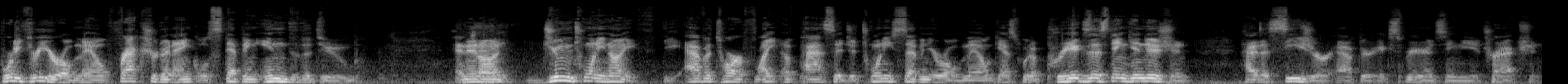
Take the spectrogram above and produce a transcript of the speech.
43 year old male fractured an ankle stepping into the tube. And then Okay. on June 29th, the Avatar Flight of Passage, a 27 year old male guest with a pre existing condition, had a seizure after experiencing the attraction.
